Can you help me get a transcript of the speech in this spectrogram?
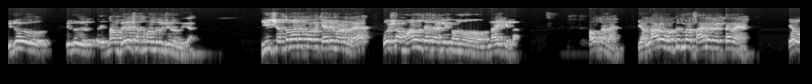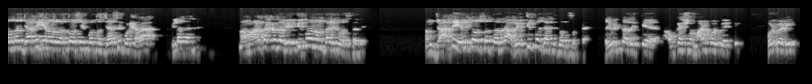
ಇದು ಇದು, ನಾವು ಬೇರೆ ಶತಮಾನದಲ್ಲಿ ಈಗ. ಈ ಶತಮಾನಕ್ಕೂ ಅದು ಕ್ಯಾರಿ ಮಾಡಿದ್ರೆ, ಬಹುಶಃ ಮಾನವ ಜಾತಿ ಆಗ್ಲಿಕ್ಕೆ ಅವನು ನಾಯಕಿಲ್ಲ. ಹೌದಾನೆ ಎಲ್ಲಾರು ಹುಟ್ಟಿದ ಮೇಲೆ ಸಾಯ್ಲೇಬೇಕು ಬೇಕಾನೆ ಯಾರೋ ಒಂದೊಂದು ಜಾತಿಗೆ ಏನಾದ್ರು ಹತ್ತು ವರ್ಷ, ಇಪ್ಪತ್ತು ವರ್ಷ ಜಾಸ್ತಿ ಕೊಡ್ತಾರಾ? ಇಲ್ಲ ತಾನೆ? ನಾವು ಮಾಡ್ತಕ್ಕಂಥ ವ್ಯಕ್ತಿತ್ವ ನಮ್ ದಾರಿ ತೋರಿಸ್ತದೆ. ನಮ್ ಜಾತಿ ಎಲ್ಲಿ ತೋರಿಸುತ್ತೆ ಅಂದ್ರೆ ಆ ವ್ಯಕ್ತಿತ್ವ ಜಾತಿ ತೋರಿಸುತ್ತೆ. ದಯವಿಟ್ಟು ಅದಕ್ಕೆ ಅವಕಾಶ ಮಾಡ್ಕೊಳ್ಬೇಕು. ಕೊಡಬೇಡಿ.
